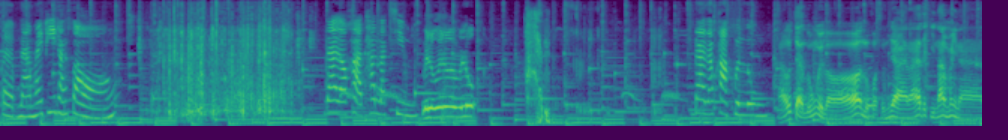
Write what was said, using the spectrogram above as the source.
เสิร์ฟน้ำให้พี่ทั้งสอง ได้แล้วค่ะท่านนักชิม ไม่รู้ไม่รู้ไม่รู้ ได้แล้วค่ะคุณลุงหารู้จักลุงเลยเหรอหนูขอสัญญานะจะกินน้ำไม่นาน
